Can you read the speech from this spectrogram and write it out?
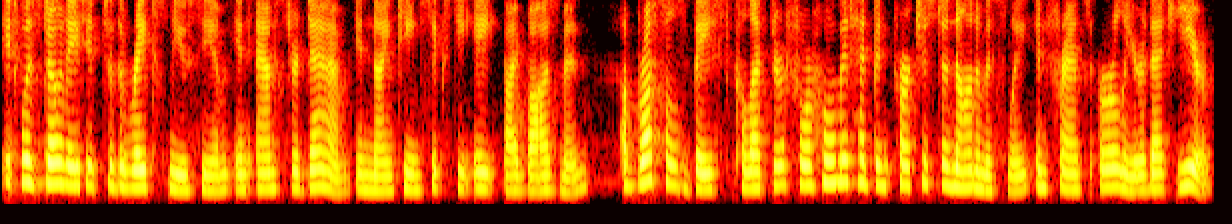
It was donated to the Rijksmuseum in Amsterdam in 1968 by Bosman, a Brussels-based collector for whom it had been purchased anonymously in France earlier that year.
